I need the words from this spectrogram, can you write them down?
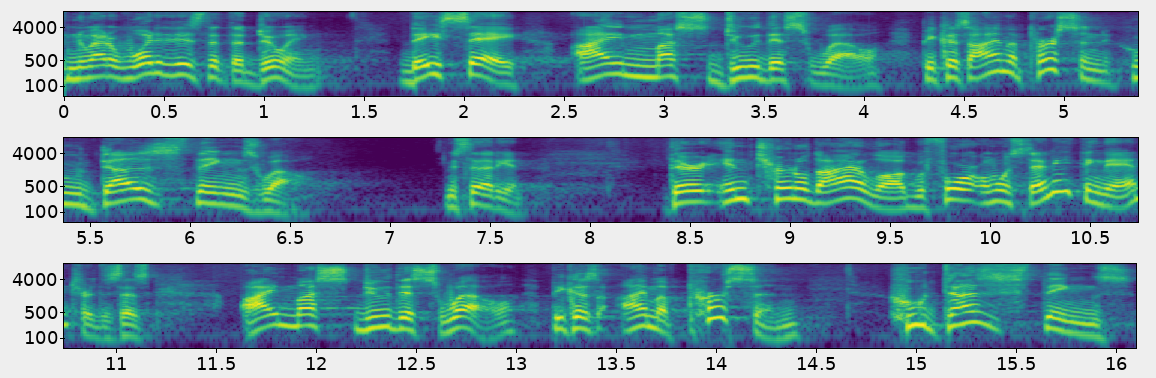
no matter what it is that they're doing, they say, I must do this well because I'm a person who does things well. Let me say that again. Their internal dialogue before almost anything they enter that says, I must do this well because I'm a person who does things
